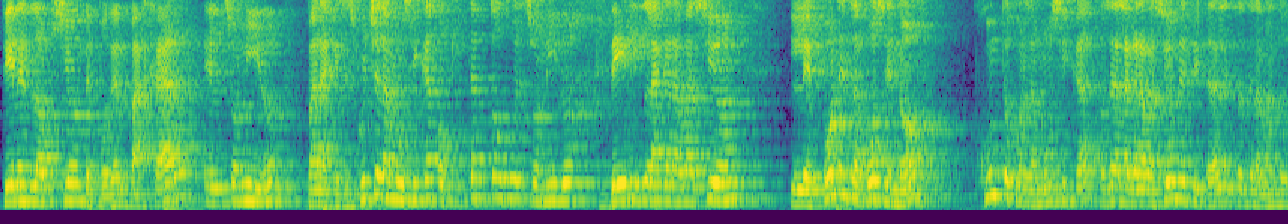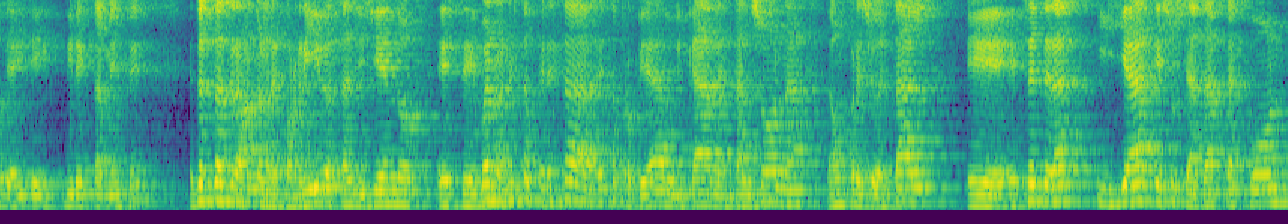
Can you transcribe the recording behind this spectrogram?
Tienes la opción de poder bajar el sonido para que se escuche la música o quitar todo el sonido de la grabación. Le pones la voz en off junto con la música. O sea, la grabación es literal, estás grabando de ahí di- directamente. Entonces estás grabando el recorrido, estás diciendo, este, bueno, en esta, en esta, esta propiedad ubicada en tal zona, a un precio de tal, eh, etcétera, y ya eso se adapta con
